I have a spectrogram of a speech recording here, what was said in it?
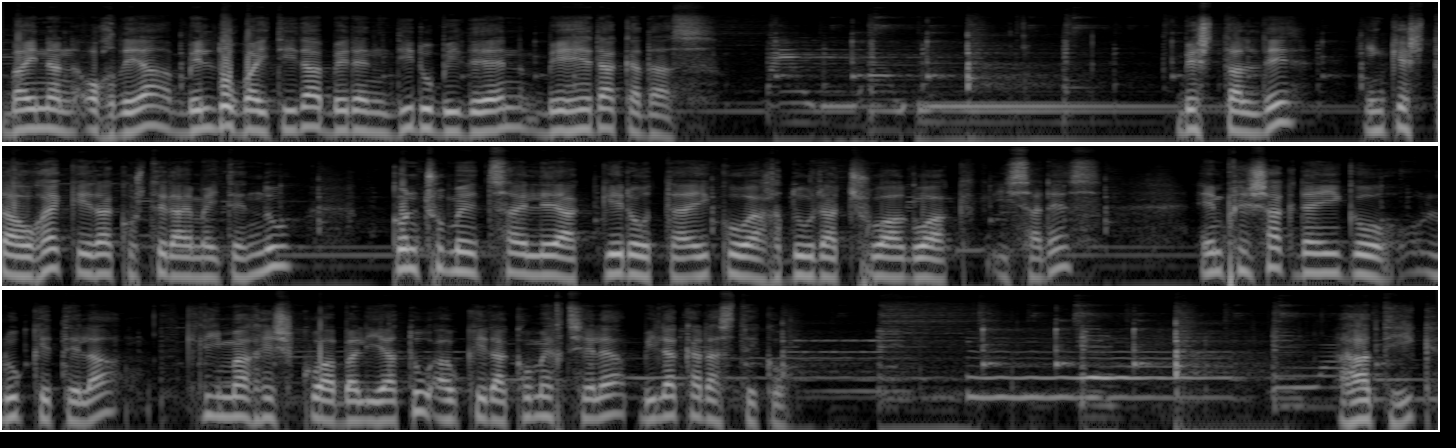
bainan ordea, beldur baitira beren dirubideen beherakadaz. Bestalde, inkesta horrek erakustera emaiten du, kontsumetzaileak gero eta eko arduratsuagoak izanez, enpresak nahigo luketela, klima riskoa baliatu aukera komertziala bilakarazteko. Ahatik,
